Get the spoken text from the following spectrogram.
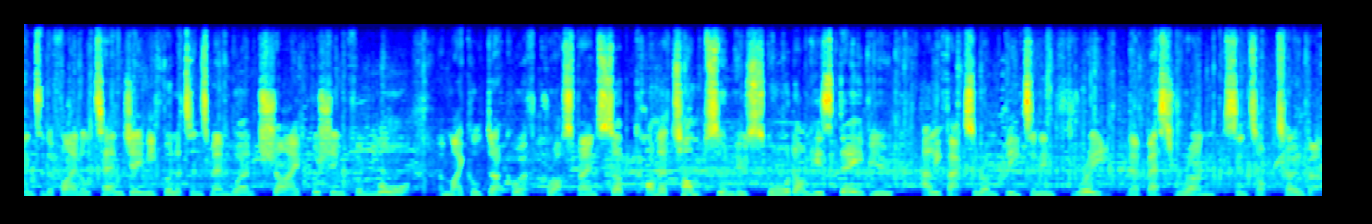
Into the final 10, Jamie Fullarton's men weren't shy, pushing for more. A Michael Duckworth cross found sub Connor Thompson, who scored on his debut. Halifax are unbeaten in three, their best run since October.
